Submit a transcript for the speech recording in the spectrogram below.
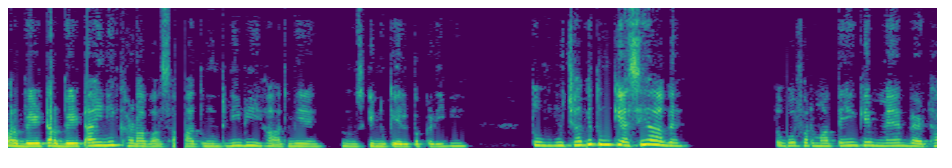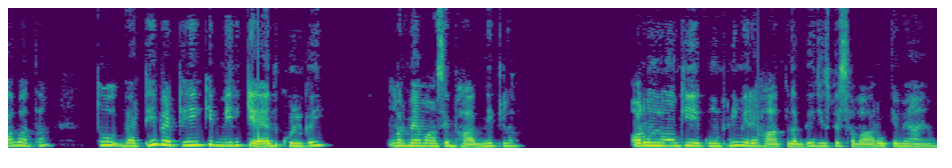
اور بیٹا بیٹا ہی نہیں کھڑا ہوا، ساتھ اونٹنی بھی، ہاتھ میں اس کی نکیل پکڑی بھی تو پوچھا کہ تم کیسے آ گئے؟ تو وہ فرماتے ہیں کہ میں بیٹھا ہوا تھا۔ تو بیٹھے بیٹھے ہی کہ میری قید کھل گئی اور میں وہاں سے بھاگ نکلا۔ اور ان لوگوں کی ایک اونٹنی میرے ہاتھ لگ گئی جس پہ سوار ہو کے میں آیا ہوں۔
